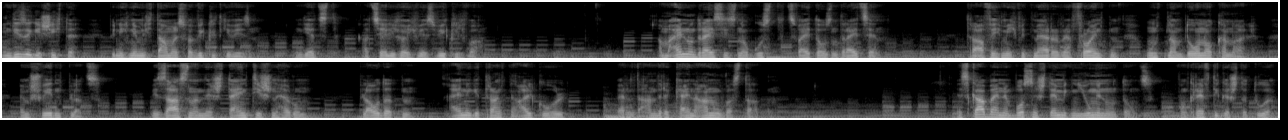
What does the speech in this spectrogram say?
In diese Geschichte bin ich nämlich damals verwickelt gewesen und jetzt erzähle ich euch, wie es wirklich war. Am 31. August 2013 traf ich mich mit mehreren Freunden unten am Donaukanal beim Schwedenplatz. Wir saßen an den Steintischen herum, plauderten, einige tranken Alkohol, während andere keine Ahnung was taten. Es gab einen bosnischstämmigen Jungen unter uns, von kräftiger Statur.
